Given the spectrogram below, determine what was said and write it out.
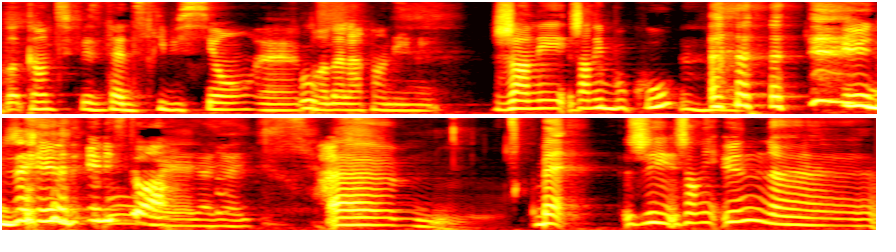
Par quand tu faisais ta distribution euh, pendant la pandémie? J'en ai j'en ai beaucoup. une, J'ai- une, une histoire. Oh, aïe, aïe, aïe. Euh, ben, j'ai, j'en ai une. euh,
